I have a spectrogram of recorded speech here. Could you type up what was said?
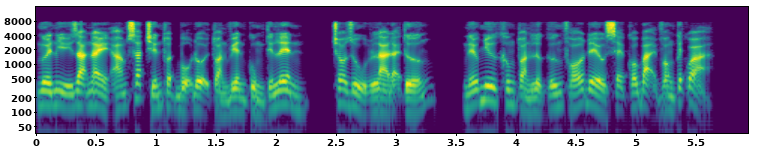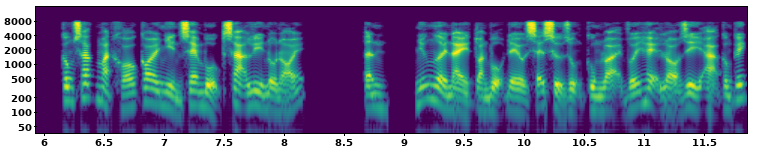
người nhị dạ này ám sát chiến thuật bộ đội toàn viên cùng tiến lên, cho dù là đại tướng, nếu như không toàn lực ứng phó đều sẽ có bại vong kết quả. Công sắc mặt khó coi nhìn xem buộc xạ lino nói. Ân, những người này toàn bộ đều sẽ sử dụng cùng loại với hệ lọ gì ạ công kích,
